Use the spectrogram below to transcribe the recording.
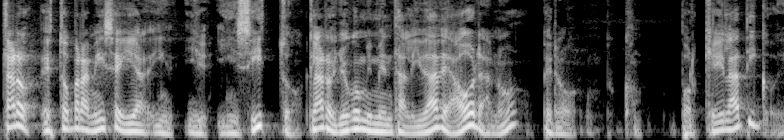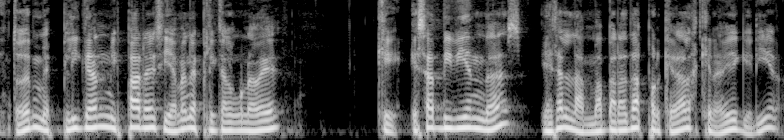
Claro, esto para mí seguía, in- in- insisto, claro, yo con mi mentalidad de ahora, ¿no? Pero, ¿con- ¿por qué el ático? Entonces me explican mis padres, y ya me han explicado alguna vez, que esas viviendas eran las más baratas porque eran las que nadie quería.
